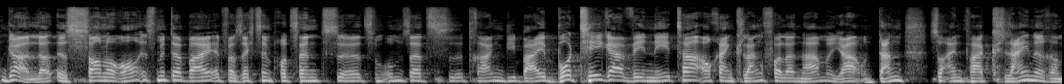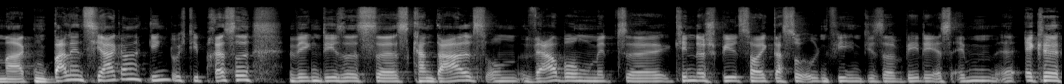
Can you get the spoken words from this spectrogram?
Ja, äh, Saint Laurent ist mit dabei, etwa 16 Prozent äh, zum Umsatz äh, tragen die bei. Bottega Veneta, auch ein klangvoller Name. Ja, und dann so ein paar kleinere Marken. Balenciaga ging durch die Presse wegen dieses Skandals um Werbung mit Kinderspielzeug, das so irgendwie in dieser BDSM-Ecke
